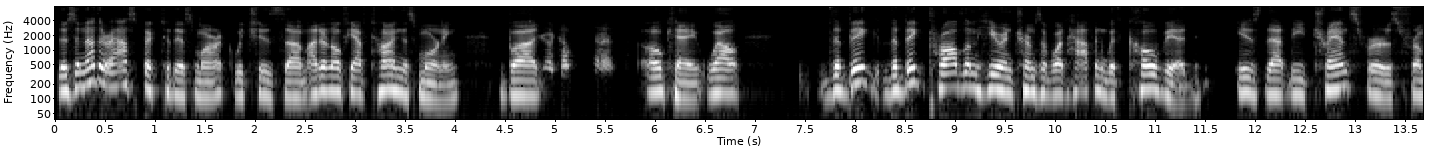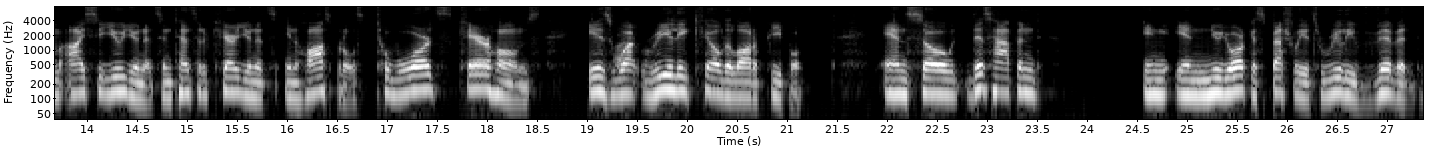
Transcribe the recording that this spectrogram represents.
There's another aspect to this, Marc, which is um, I don't know if you have time this morning, but Okay, well, the big the big problem here in terms of what happened with COVID is that the transfers from ICU units, intensive care units in hospitals towards care homes is what really killed a lot of people. And so this happened in in New York especially it's really vivid.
